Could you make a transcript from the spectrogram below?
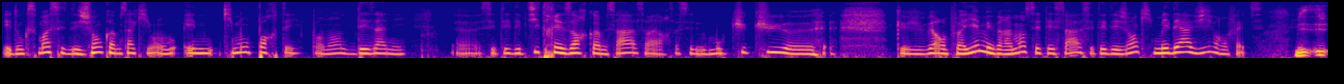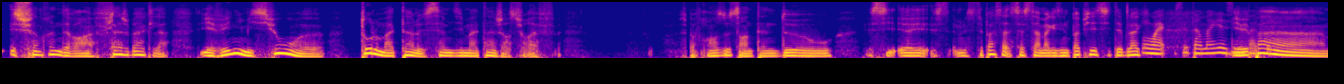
Et donc moi, c'est des gens comme ça qui m'ont qui porté pendant des années. Euh, c'était des petits trésors comme ça. alors ça, c'est le mot cucu euh, que je vais employer, mais vraiment, c'était ça. C'était des gens qui m'aidaient à vivre, en fait. Mais euh, je suis en train d'avoir un flashback, là. Il y avait une émission tôt le matin, le samedi matin, genre sur F... c'est pas France 2, c'est Antenne 2 ou si, euh, mais c'était pas ça, c'était un magazine papier Cité Black. Ouais, c'est un magazine. Il y avait papier. pas un-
